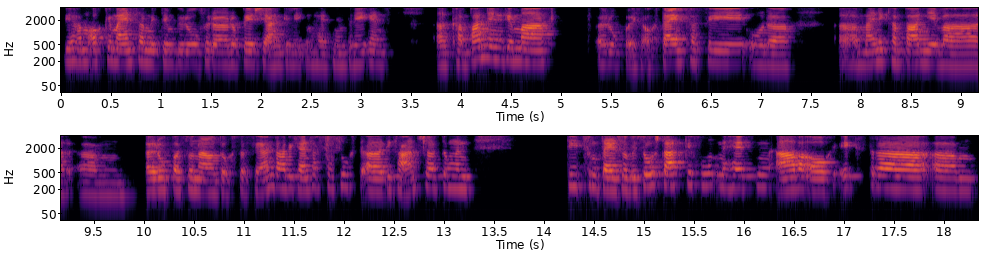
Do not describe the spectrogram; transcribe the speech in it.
Wir haben auch gemeinsam mit dem Büro für europäische Angelegenheiten in Bregenz äh, Kampagnen gemacht. Europa ist auch dein Café oder äh, meine Kampagne war ähm, Europa so nah und doch so fern. Da habe ich einfach versucht, äh, die Veranstaltungen, die zum Teil sowieso stattgefunden hätten, aber auch extra ähm,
